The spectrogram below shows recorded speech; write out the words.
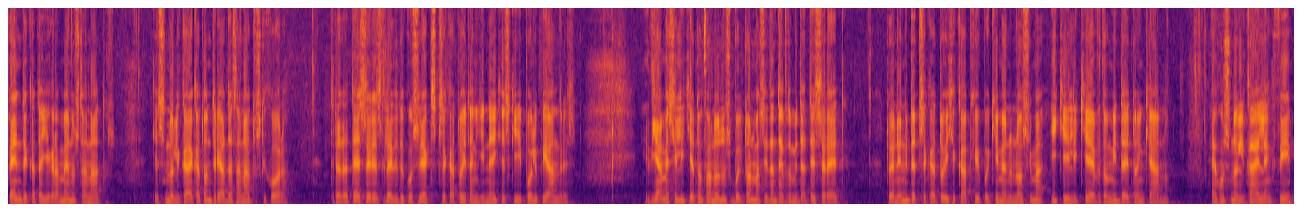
5 καταγεγραμμένους θανάτους και συνολικά 130 θανάτους στη χώρα. 34, δηλαδή το 26% ήταν γυναίκες και οι υπόλοιποι άνδρες. Η διάμεση ηλικία των θανόντων συμπολιτών μας ήταν τα 74 έτη. Το 90% είχε κάποιο υποκείμενο νόσημα ή και ηλικία 70 ετών και άνω. Έχουν συνολικά ελεγχθεί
